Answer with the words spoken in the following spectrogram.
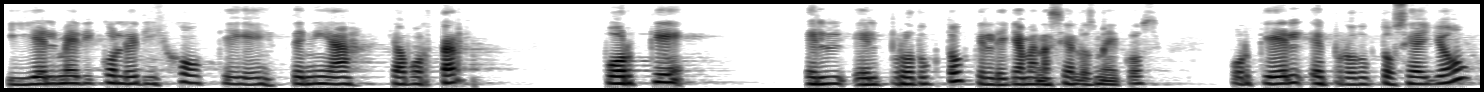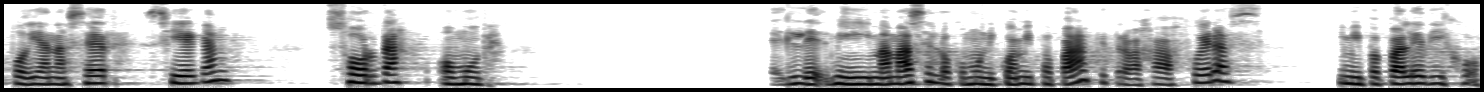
y el médico le dijo que tenía que abortar porque el, producto, que le llaman así a los médicos, porque el producto, sea, yo, podía nacer ciega, sorda o muda. mi mamá se lo comunicó a mi papá, que trabajaba afuera, y mi papá le dijo,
